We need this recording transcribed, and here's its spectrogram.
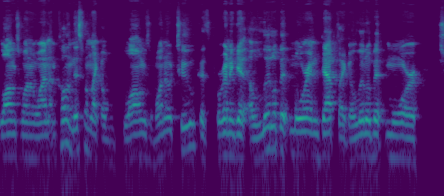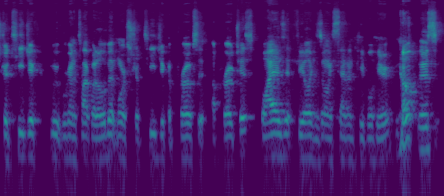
longs 101 i'm calling this one like a longs 102 because we're going to get a little bit more in depth like a little bit more strategic. We're going to talk about a little bit more strategic approach approaches. Why does it feel like there's only seven people here? No there's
